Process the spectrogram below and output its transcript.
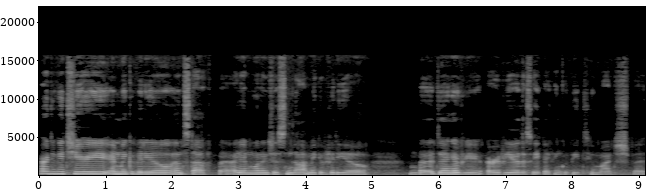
hard to be cheery and make a video and stuff, but I didn't want to just not make a video. But doing a review, a review this week I think would be too much, but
